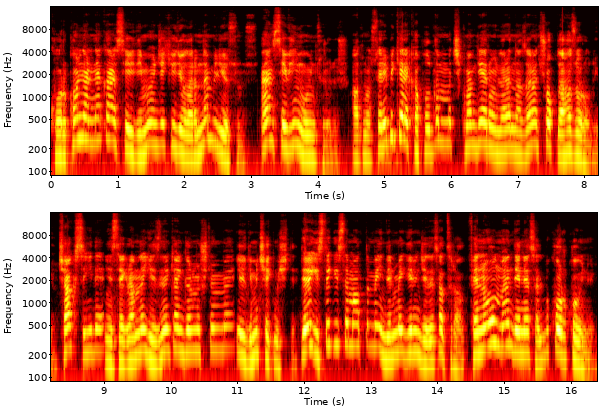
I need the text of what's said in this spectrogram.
Korku ne kadar sevdiğimi önceki videolarımdan biliyorsunuz. En sevdiğim oyun türüdür. Atmosfere bir kere kapıldım mı çıkmam diğer oyunlara nazaran çok daha zor oluyor. Chucksy'yi de Instagram'da gezinirken görmüştüm ve ilgimi çekmişti. Direkt istek listeme attım ve indirime girince de satın aldım. Fena olmayan deneysel bir korku oyunuydu.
